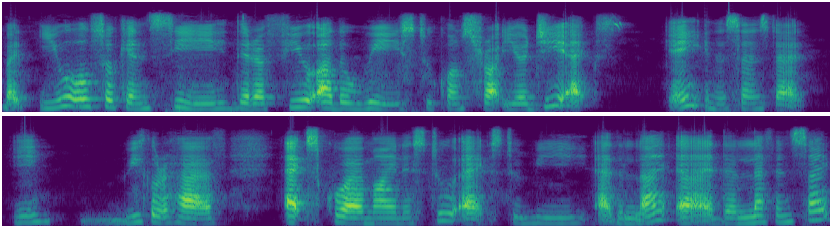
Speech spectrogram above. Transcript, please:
But you also can see there are a few other ways to construct your gx, okay, in the sense that okay, we could have x squared minus 2x to be at the, uh, at the left hand side,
